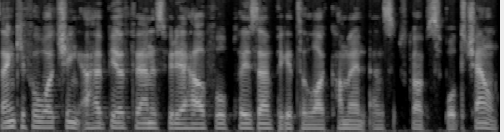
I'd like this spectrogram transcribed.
Thank you for watching. I hope you have found this video helpful. Please don't forget to like, comment, and subscribe to support the channel.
